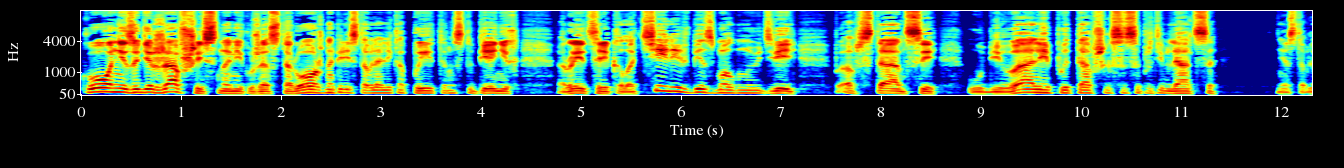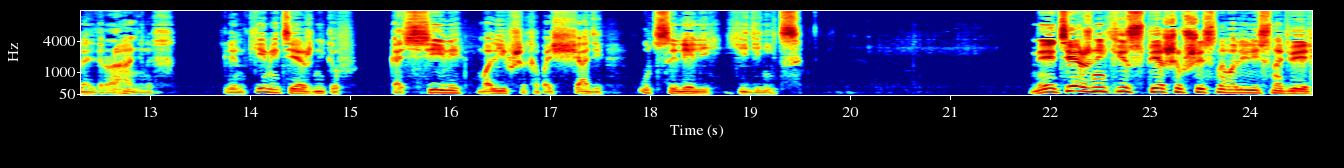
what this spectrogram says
Кони, задержавшись на миг, уже осторожно переставляли копыта на ступенях. Рыцари колотили в безмолвную дверь. Повстанцы убивали пытавшихся сопротивляться, не оставляли раненых. Клинки мятежников косили моливших о пощаде, уцелели единицы. Мятежники, спешившись, навалились на дверь.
